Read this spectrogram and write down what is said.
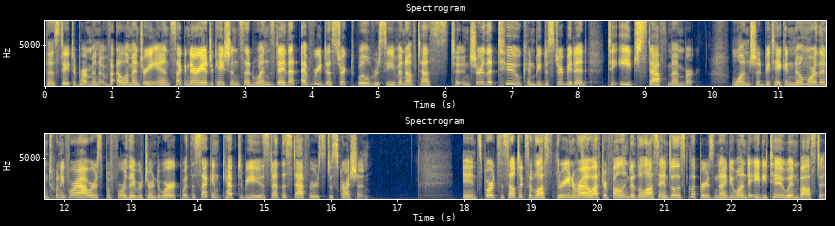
The State Department of Elementary and Secondary Education said Wednesday that every district will receive enough tests to ensure that two can be distributed to each staff member. One should be taken no more than 24 hours before they return to work, with the second kept to be used at the staffer's discretion. In sports, the Celtics have lost three in a row after falling to the Los Angeles Clippers 91 to 82 in Boston.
